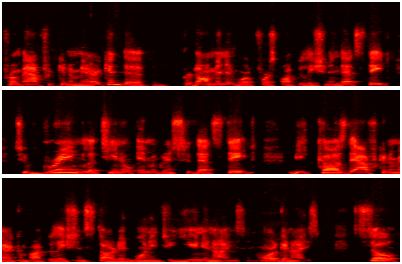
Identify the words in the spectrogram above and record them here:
from African American, the predominant workforce population in that state, to bring Latino immigrants to that state because the African American population started wanting to unionize and mm-hmm. organize. So,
